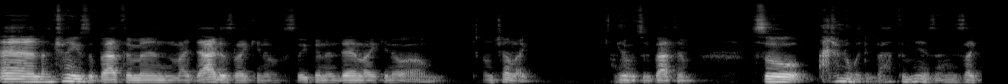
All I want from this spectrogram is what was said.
and I'm trying to use the bathroom and my dad is like, you know, sleeping. And then, like, you know, um, I'm trying to like get over to the bathroom. So I don't know what the bathroom is. And it's like,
